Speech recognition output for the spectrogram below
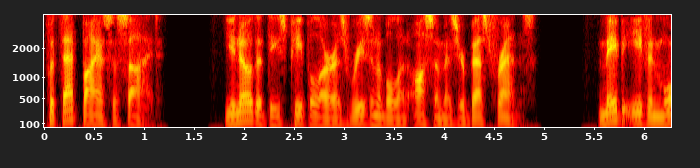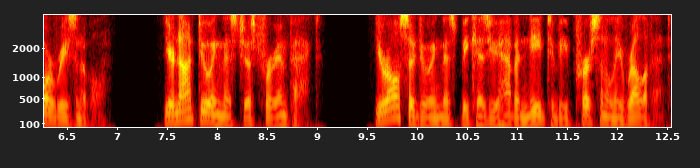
Put that bias aside. You know that these people are as reasonable and awesome as your best friends. Maybe even more reasonable. You're not doing this just for impact. You're also doing this because you have a need to be personally relevant.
